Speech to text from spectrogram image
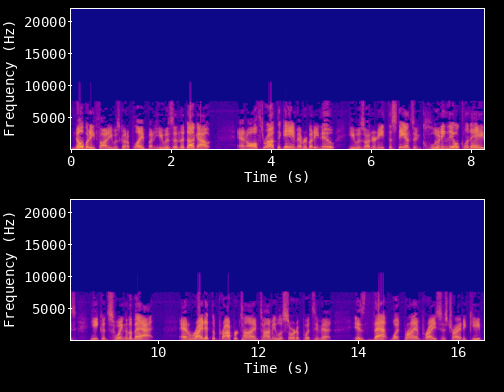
nobody thought he was going to play, but he was in the dugout. And all throughout the game, everybody knew he was underneath the stands, including the Oakland A's. He could swing the bat. And right at the proper time, Tommy Lasorda puts him in. Is that what Bryan Price is trying to keep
